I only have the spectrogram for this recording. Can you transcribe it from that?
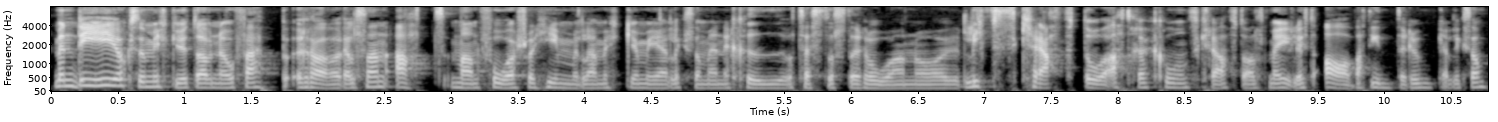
Men det är ju också mycket av nofap-rörelsen att man får så himla mycket mer liksom energi och testosteron och livskraft och attraktionskraft och allt möjligt av att inte runka liksom.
